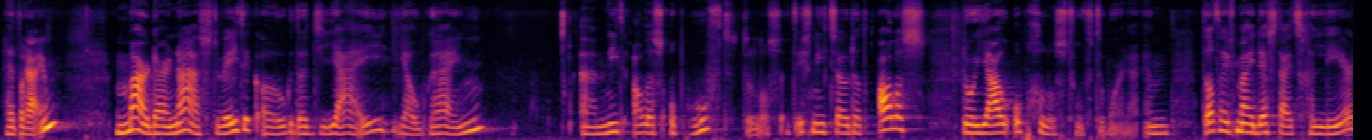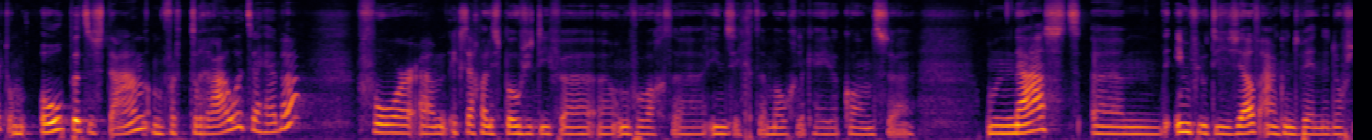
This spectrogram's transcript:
het brein. Maar daarnaast weet ik ook dat jij, jouw brein, um, niet alles op hoeft te lossen. Het is niet zo dat alles door jou opgelost hoeft te worden. En dat heeft mij destijds geleerd om open te staan, om vertrouwen te hebben voor, um, ik zeg wel eens positieve, uh, onverwachte inzichten, mogelijkheden, kansen. Om naast um, de invloed die je zelf aan kunt wenden door,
